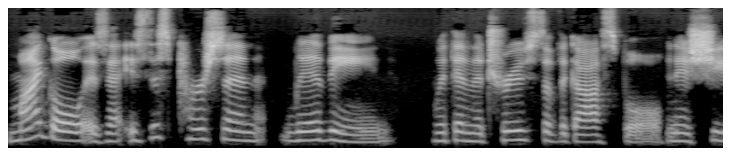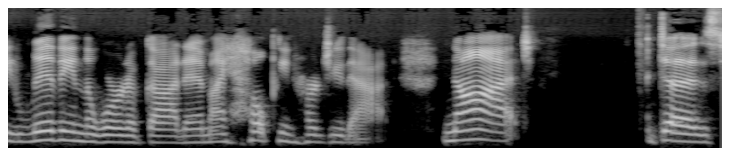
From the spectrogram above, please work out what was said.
My goal is that is this person living within the truths of the gospel? And is she living the word of God? And am I helping her do that? Not does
